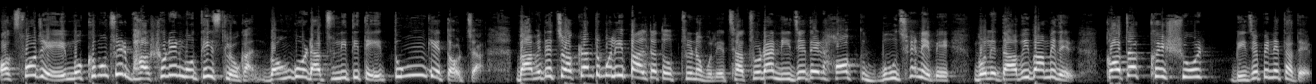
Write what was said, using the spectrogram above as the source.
অক্সফোর্ডে মুখ্যমন্ত্রীর ভাষণের মধ্যেই স্লোগান বঙ্গ রাজনীতিতে তুঙ্গে তর্চা। বামেদের চক্রান্ত বলেই পাল্টা তোপ তৃণমূলে ছাত্ররা নিজেদের হক বুঝে নেবে বলে দাবি বামেদের। কটাক্ষের সুর বিজেপি নেতাদের।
